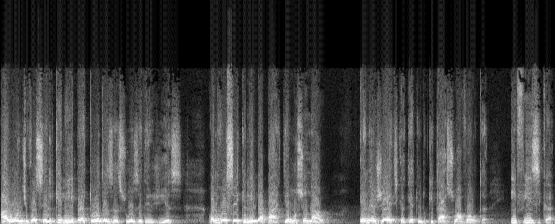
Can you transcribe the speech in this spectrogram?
aonde você equilibra todas as suas energias. Quando você equilibra a parte emocional, energética, que é tudo que está à sua volta, e física,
